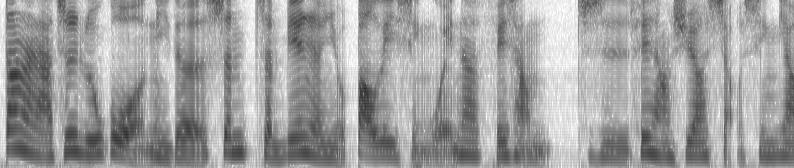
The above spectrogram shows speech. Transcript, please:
当然啦，就是如果你的身枕边人有暴力行为，那非常。就是非常需要小心要，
